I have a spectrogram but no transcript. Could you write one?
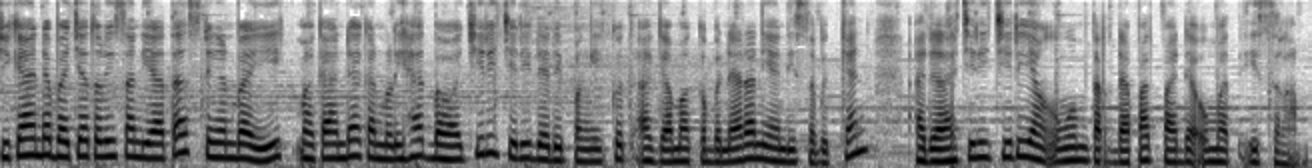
Jika Anda baca tulisan di atas dengan baik, maka Anda akan melihat bahwa ciri-ciri dari pengikut agama kebenaran yang disebutkan adalah ciri-ciri yang umum terdapat pada umat Islam.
